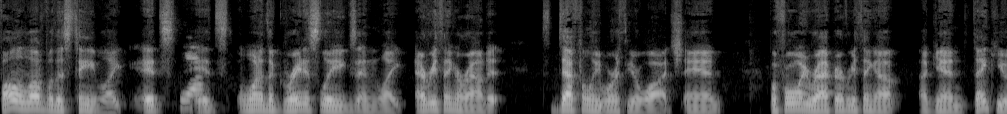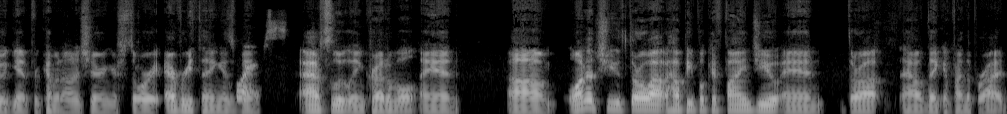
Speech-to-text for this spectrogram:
fall in love with this team. Like it's Yeah. it's one of the greatest leagues and like everything around it. It's definitely worth your watch. And before we wrap everything up, again, thank you again for coming on and sharing your story. Everything has been absolutely incredible. And um, why don't you throw out how people can find you and throw out how they can find the pride?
